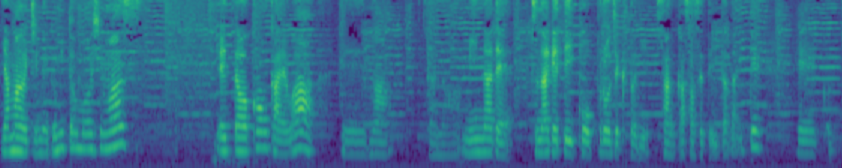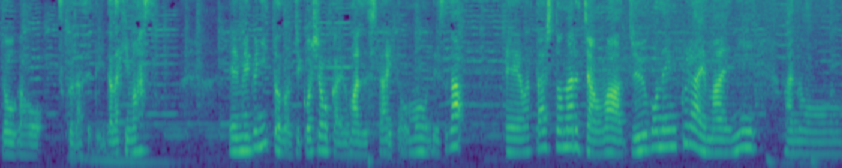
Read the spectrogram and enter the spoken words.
山内めぐみと申します。えっ、と、今回は、え、まあ、あの、みんなでつなげていこうプロジェクトに参加させていただいて、えー、動画を作らせていただきます。えー、メグニットの自己紹介をまずしたいと思うんですが、えー、私となるちゃんは15年くらい前に、あの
